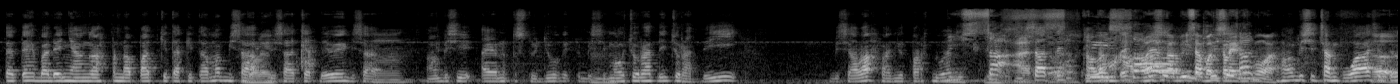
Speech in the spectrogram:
teteh bade nyanggah pendapat kita kita mah bisa Boleh. bisa chat dewe bisa Hmm. ah, bisi aya nu teu setuju gitu bisi mau curhat di curhat di bisa lah lanjut part 2 Bisa. bisa teh. Kalau Bisa. apa yang nggak bisa buat kalian semua? ah, bisa can puas itu.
